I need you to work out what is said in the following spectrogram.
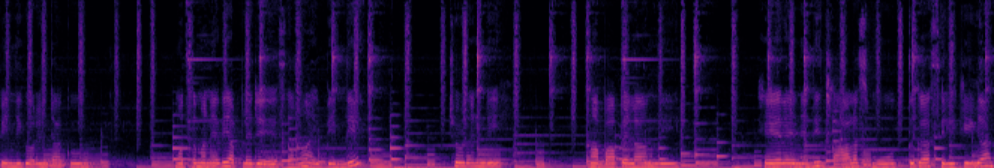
అయిపోయింది గోరింటాకు. మొత్తం అనేది అప్లై చేసేసాను అయిపోయింది. చూడండి మా పాప ఎలా ఉంది? హెయిర్ అనేది చాలా స్మూత్గా సిల్కీగా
